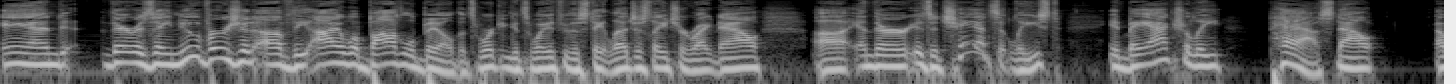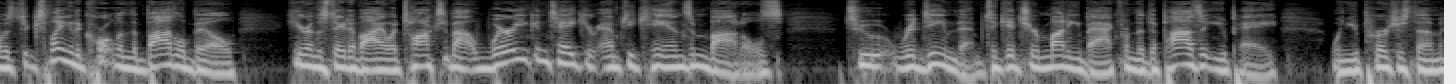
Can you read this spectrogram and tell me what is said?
And there is a new version of the Iowa bottle bill that's working its way through the state legislature right now. Uh, and there is a chance, at least, it may actually pass. Now, I was explaining to Cortland the bottle bill here in the state of Iowa talks about where you can take your empty cans and bottles to redeem them, to get your money back from the deposit you pay when you purchase them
